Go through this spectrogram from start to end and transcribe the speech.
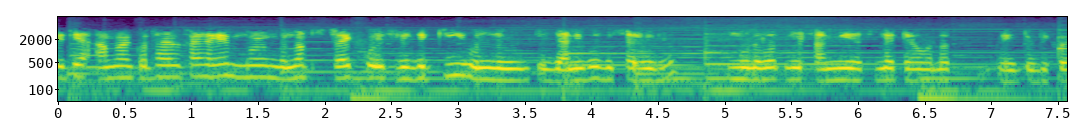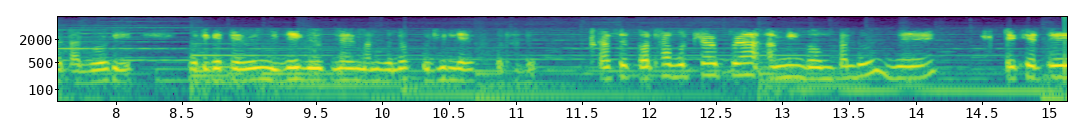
তেতিয়া আমাৰ কথাষাৰে মোৰ মনত ষ্ট্ৰাইক কৰিছিলে যে কি হ'লনো জানিব বিচাৰিলো মোৰ লগত মোৰ স্বামী আছিলে তেওঁ অলপ এইটো বিষয়ত আগ্ৰহী। গতিকে তেওঁ নিজেই গৈ পেলাই মানুহজনক সুধিলে কথাটো। তাৰপিছত কথা বতৰাৰ পৰা আমি গম পালো যে তেখেতে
